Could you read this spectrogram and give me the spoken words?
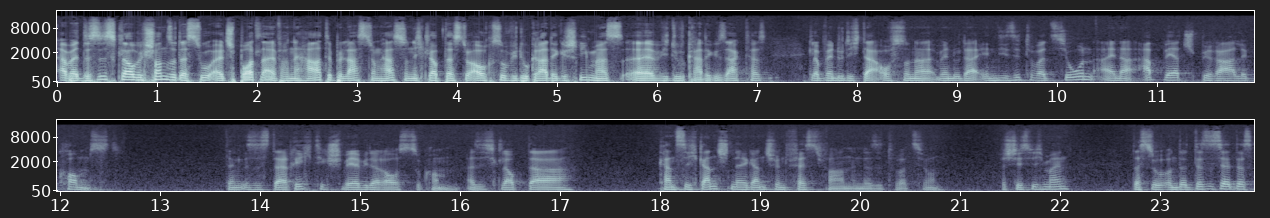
aber das ist, glaube ich, schon so, dass du als Sportler einfach eine harte Belastung hast. Und ich glaube, dass du auch, so wie du gerade geschrieben hast, äh, wie du gerade gesagt hast, ich glaube, wenn du dich da auf so einer, wenn du da in die Situation einer Abwärtsspirale kommst, dann ist es da richtig schwer wieder rauszukommen. Also ich glaube, da kannst du dich ganz schnell ganz schön festfahren in der Situation. Verstehst du, wie ich meine? Dass du, und das ist ja das,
